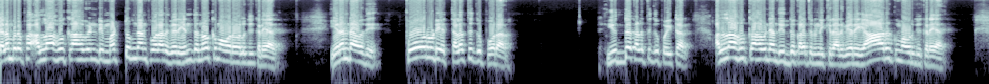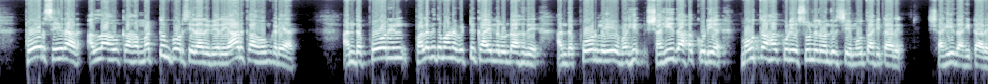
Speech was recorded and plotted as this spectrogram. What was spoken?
கிளம்புறப்ப அல்லாஹுக்காக வேண்டி மட்டும்தான் போறார். வேற எந்த நோக்கமும் அவர்களுக்கு கிடையாது. இரண்டாவது போருடைய தளத்துக்கு போறார். யுத்த களத்துக்கு போயிட்டார். அல்லாஹுக்காக அந்த யுத்த களத்தில் நிற்கிறார் வேற யாருக்கும் அவருக்கு கிடையாது. போர் செய்கிறார் அல்லாஹுக்காக மட்டும் போர் செய்கிறார் வேற யாருக்காகவும் கிடையாது. அந்த போரில் பலவிதமான வெட்டு காயங்கள் உண்டாகுது. அந்த போர்லயே வகி ஷஹீதாகக்கூடிய மௌத்தாகக்கூடிய சூழ்நிலை வந்துருச்சு. மௌத்தாகிட்டாரு. ஷஹீதாகிட்டாரு.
